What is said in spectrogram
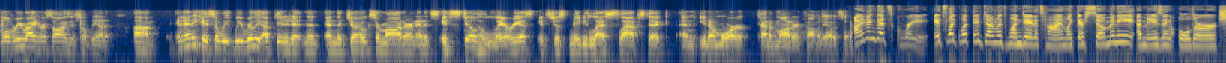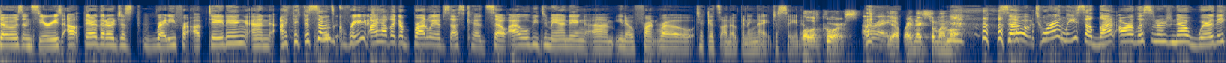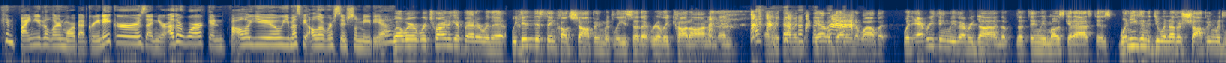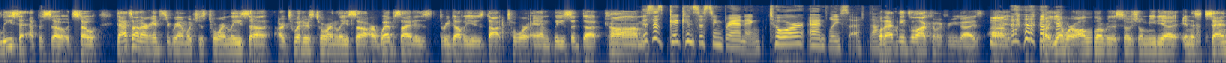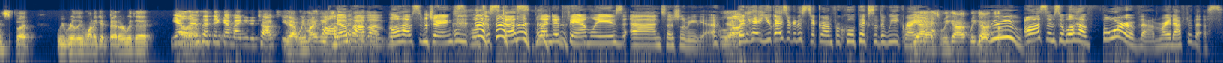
we'll rewrite her songs and she'll be on it. Um, in any case, so we, we really updated it, and the, and the jokes are modern, and it's it's still hilarious. It's just maybe less slapstick and you know more kind of modern comedy, I would say. I think that's great. It's like what they've done with One Day at a Time. Like there's so many amazing older shows and series out there that are just ready for updating. And I think this sounds great. I have like a Broadway obsessed kid, so I will be demanding, um, you know, front row tickets on opening night, just so you know. Well, of course. All right. Yeah, right next to my mom. so, Tora and Lisa, let our listeners know where they can find you to learn more about Green Acres and your other work and follow you. You must be all over social media. Well, we're, we're trying to get better with it. We did this thing called shopping with Lisa that really caught on, and and, and we haven't we haven't done it in a while. But with everything we've ever done, the, the thing we most get asked is, when are you going to do another shopping with Lisa episode? So that's on our Instagram, which is Tor and Lisa. Our Twitter's Tor and Lisa. Our website is 3ws.torandlisa.com. this is good, consistent branding. Tor and Lisa. Well, that means a lot coming from you guys. Um, but yeah, we're all over the social media in a sense, but we really want to get better with it. Yeah, Liz, Um, I think I might need to talk to you. yeah, we might need call. to- No problem. We'll have some drinks. We'll discuss blended families and social media. Yeah. But hey, you guys are going to stick around for cool picks of the week, right? Yes, we got we got some. Awesome. So we'll have four of them right after this.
